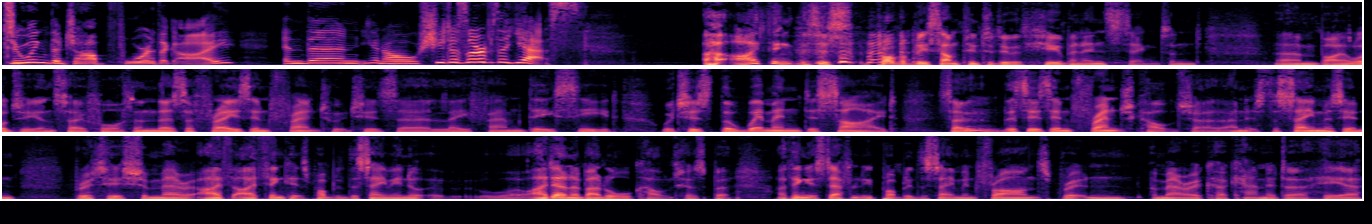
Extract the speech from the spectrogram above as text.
doing the job for the guy and then you know she deserves a yes I think this is probably something to do with human instinct and um, biology and so forth. And there's a phrase in French which is uh, "les femmes décident," which is the women decide. So mm. this is in French culture, and it's the same as in British America. I, th- I, think it's probably the same in. Uh, well, I don't know about all cultures, but I think it's definitely probably the same in France, Britain, America, Canada. Here,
